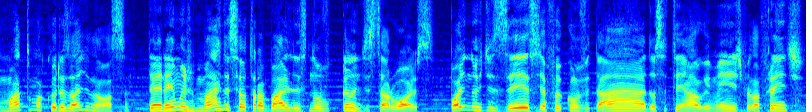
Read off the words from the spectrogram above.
mata uma curiosidade nossa. Teremos mais do seu trabalho nesse novo cano de Star Wars? Pode nos dizer se já foi convidado ou se tem algo em mente pela frente?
